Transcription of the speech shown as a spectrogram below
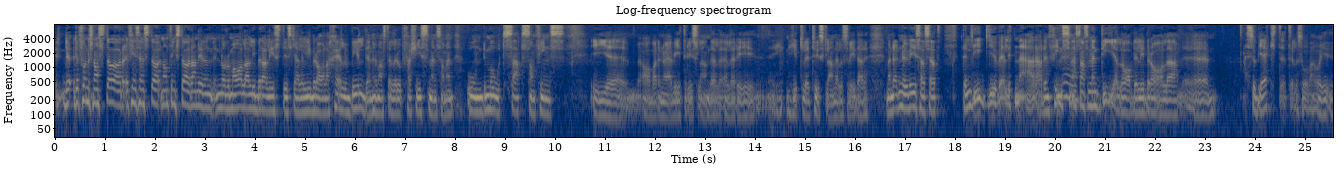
det, det, funnits någon stör, det finns en stör, någonting störande i den normala liberalistiska eller liberala självbilden, hur man ställer upp fascismen som en ond motsats som finns i, eh, ja, vad det nu är, Vitryssland eller, eller i Hitler-Tyskland eller så vidare. Men där det nu visar sig att den ligger ju väldigt nära, den finns mm. nästan som en del av det liberala eh, subjektet eller så, va? och i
